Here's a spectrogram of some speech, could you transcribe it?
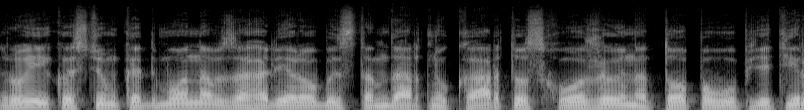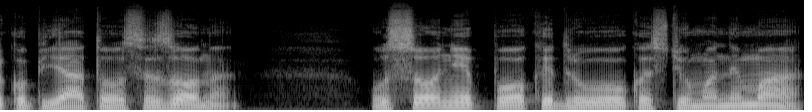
Другий костюм Кедмона взагалі робить стандартну карту, схожою на топову п'ятірку п'ятого сезона. У Соні поки другого костюма нема,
